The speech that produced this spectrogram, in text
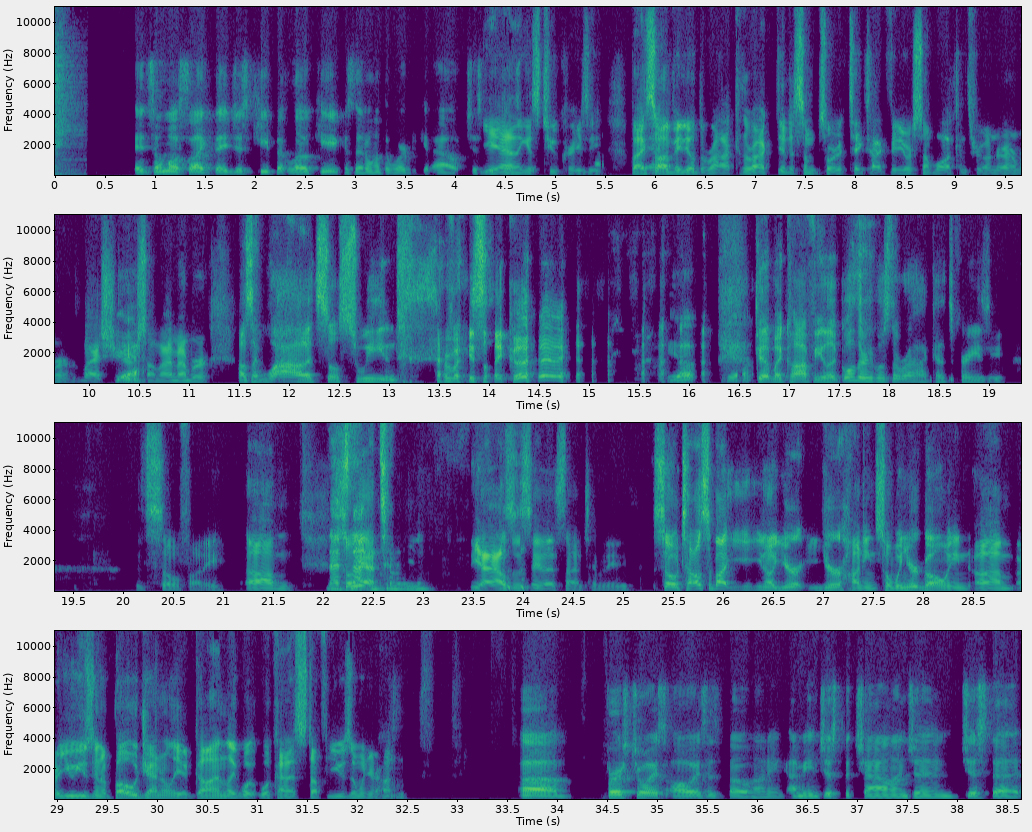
it's almost like they just keep it low key because they don't want the word to get out. Just yeah, I think it's too crazy. But I yeah. saw a video of The Rock. The Rock did some sort of TikTok video or something walking through Under Armour last year yeah. or something. I remember I was like, wow, that's so sweet. And everybody's like, yep, yeah. Get my coffee. Like, oh, there goes The Rock. That's crazy. It's so funny. Um, that's so, not yeah, intimidating. Yeah, I was gonna say that's not intimidating so tell us about you know your your hunting so when you're going um are you using a bow generally a gun like what, what kind of stuff are you using when you're hunting uh first choice always is bow hunting i mean just the challenge and just that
